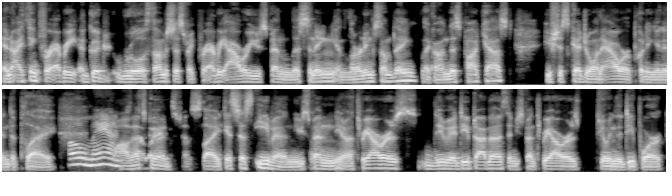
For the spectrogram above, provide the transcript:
And I think for every, a good rule of thumb is just like for every hour you spend listening and learning something, like on this podcast, you should schedule an hour putting it into play. Oh man. Wow, that's that good. It's just like, it's just even. You spend, you know, three hours doing a deep dive on this, and you spend three hours doing the deep work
